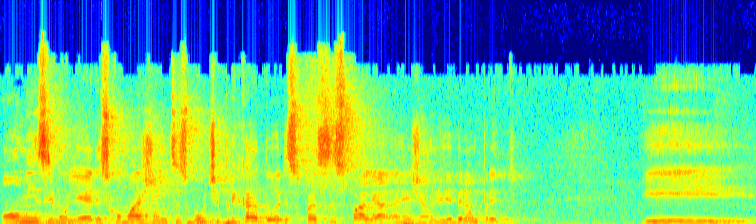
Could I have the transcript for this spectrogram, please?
homens e mulheres como agentes multiplicadores para se espalhar na região de Ribeirão Preto. E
